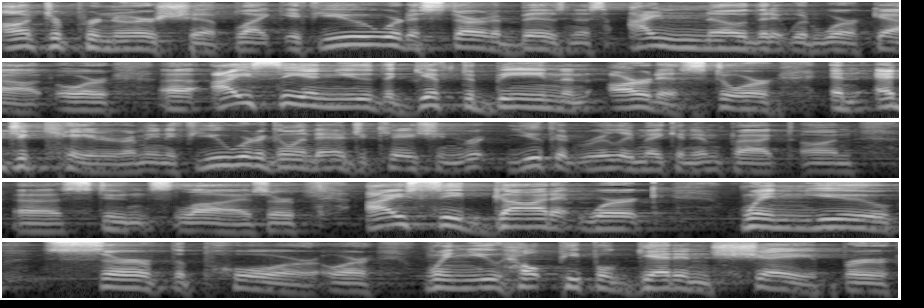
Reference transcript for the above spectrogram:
entrepreneurship. Like if you were to start a business, I know that it would work out. Or uh, I see in you the gift of being an artist or an educator. I mean, if you were to go into education, you could really make an impact on uh, students' lives. Or I see God at work when you serve the poor or when you help people get in shape or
